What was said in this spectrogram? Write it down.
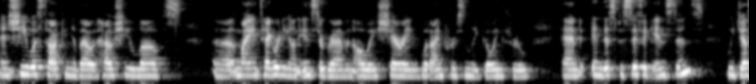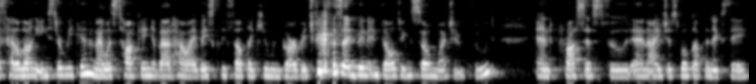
and she was talking about how she loves uh, my integrity on Instagram and always sharing what I'm personally going through. And in this specific instance, we just had a long Easter weekend, and I was talking about how I basically felt like human garbage because I'd been indulging so much in food and processed food. And I just woke up the next day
